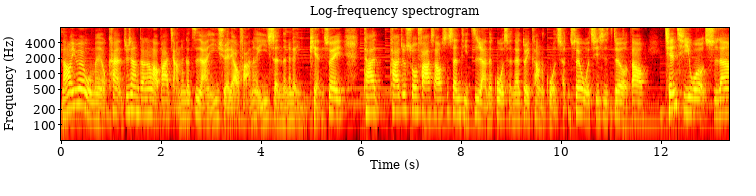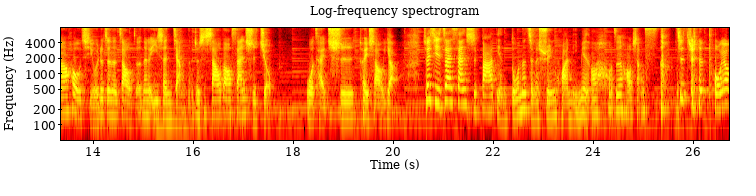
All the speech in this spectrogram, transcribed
然后因为我们有看，就像刚刚老爸讲那个自然医学疗法那个医生的那个影片，所以他他就说发烧是身体自然的过程，在对抗的过程。所以我其实只有到前期我有吃，但到后期我就真的照着那个医生讲的，就是烧到三十九我才吃退烧药。所以其实，在三十八点多那整个循环里面，哦，我真的好想死，就觉得头要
